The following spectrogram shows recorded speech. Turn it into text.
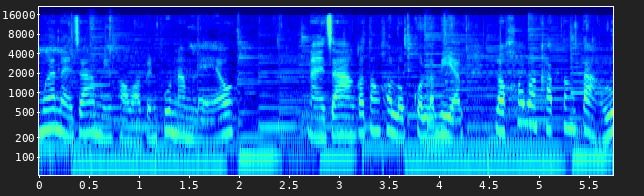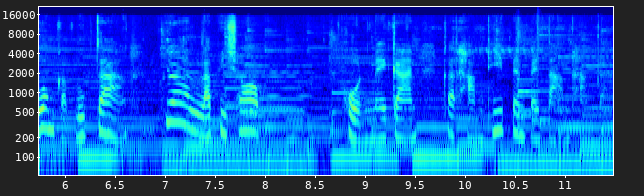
เมื่อนายจ้างมีภาวะเป็นผู้นำแล้ว นายจ้างก็ต้องเคารพกฎระเบียบและข้อบังคับต่างๆ ร่วมกับลูกจ้าง เพื่อรับผิดชอบผลในการกระทำที่เป็นไปตามทางการ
